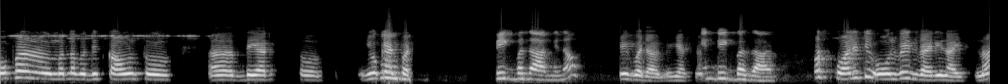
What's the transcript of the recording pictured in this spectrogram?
offer matlab a discount so uh, there so you can Hmm. purchase big bazaar mein na big bazaar. Yes, ma'am. in big bazaar But quality always very nice, na?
